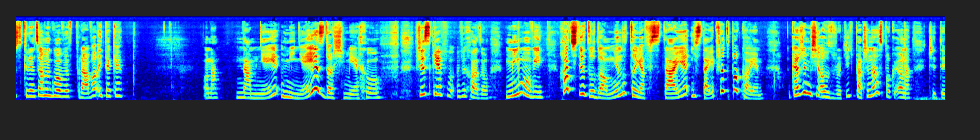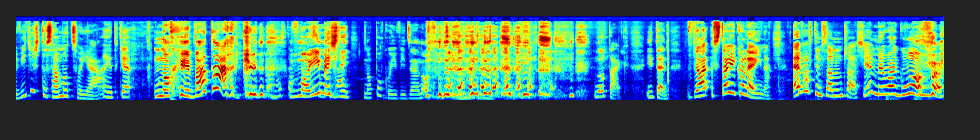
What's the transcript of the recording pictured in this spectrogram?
skręcamy głowę w prawo i takie... Ona, na mnie, mi nie jest do śmiechu. Wszystkie wychodzą. Mi mówi, chodź ty tu do mnie, no to ja wstaję i staję przed pokojem. Każe mi się odwrócić, patrzę na spokój. Ona, czy ty widzisz to samo co ja? A ja takie, No chyba tak. W mojej myśli. No pokój widzę, no. No tak. I ten. Wstaje kolejna. Ewa w tym samym czasie myła głowę.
